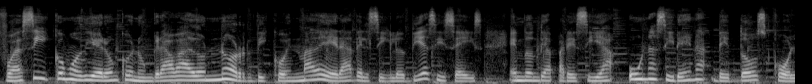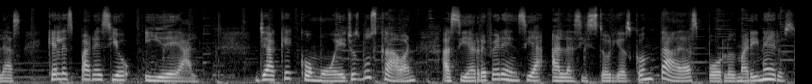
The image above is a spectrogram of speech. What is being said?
Fue así como dieron con un grabado nórdico en madera del siglo XVI en donde aparecía una sirena de dos colas que les pareció ideal, ya que como ellos buscaban hacía referencia a las historias contadas por los marineros.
